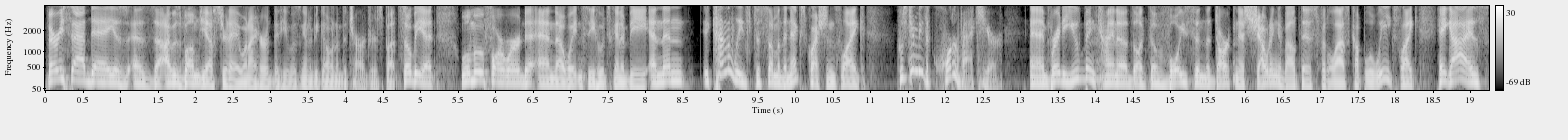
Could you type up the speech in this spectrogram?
very sad day. As as uh, I was bummed yesterday when I heard that he was going to be going to the Chargers, but so be it. We'll move forward and uh, wait and see who it's going to be, and then it kind of leads to some of the next questions like who's going to be the quarterback here. And Brady, you've been kind of like the voice in the darkness shouting about this for the last couple of weeks. Like, hey guys,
